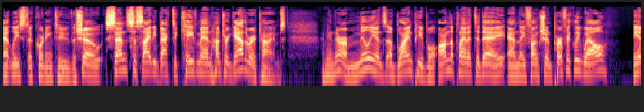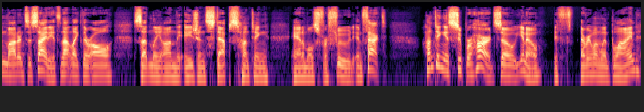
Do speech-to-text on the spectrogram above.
at least according to the show, send society back to caveman hunter gatherer times? I mean, there are millions of blind people on the planet today, and they function perfectly well in modern society. It's not like they're all suddenly on the Asian steppes hunting animals for food. In fact, hunting is super hard. So, you know, if everyone went blind,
